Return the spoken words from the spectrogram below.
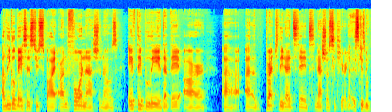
a legal basis to spy on foreign nationals if they believe that they are uh, a threat to the United States national security. Excuse me,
